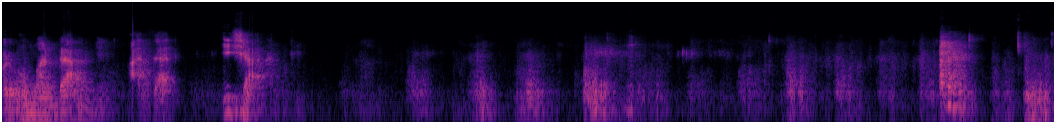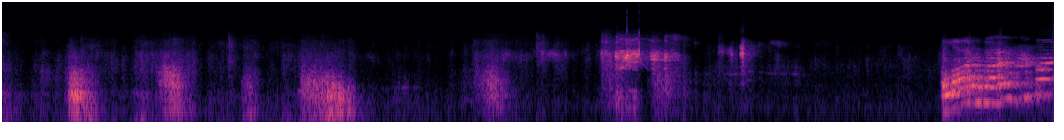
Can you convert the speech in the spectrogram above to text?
berkumandangnya azan isya nanti. Allahu Akbar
